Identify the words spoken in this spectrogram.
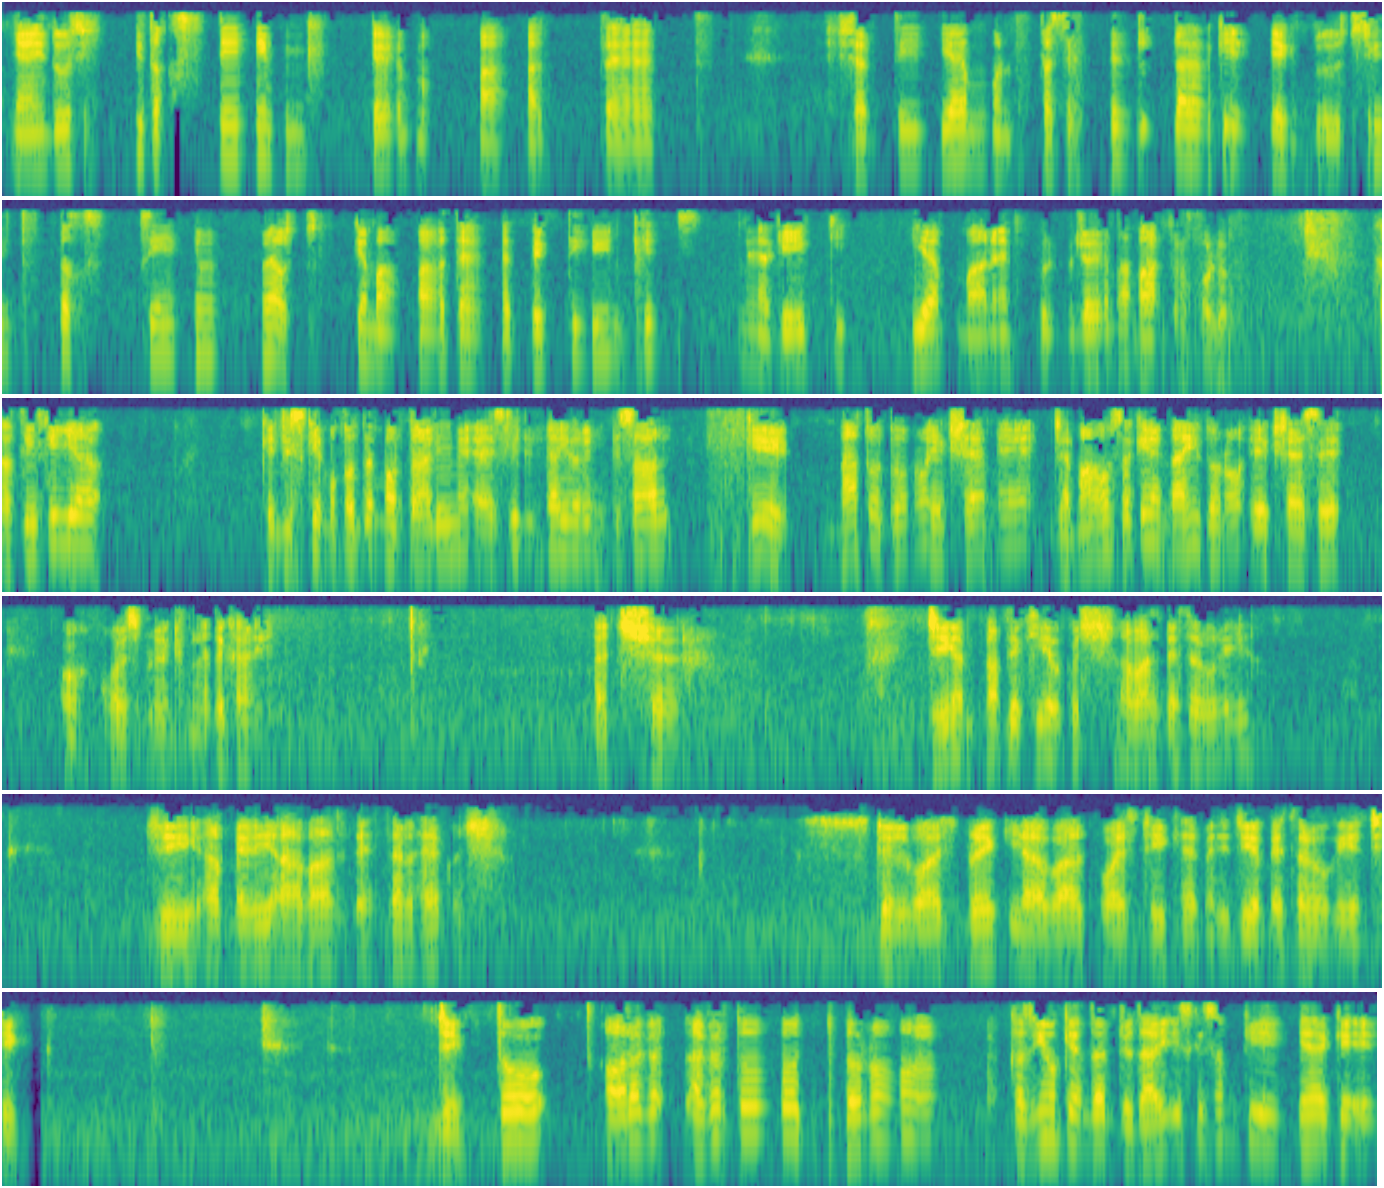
یعنی دوسری تقسیم کے تحت شرطیہ منفصلہ کی ایک دوسری تقسیم ہے، اس کے ماتحت تحت تین قسم حقیقی یا حقیقی یا کہ جس کے مقدم اور تعلیم میں ایسی لڑائی اور مثال کہ نہ تو دونوں ایک شے میں جمع ہو سکے، نہ ہی دونوں ایک شے سے۔ میں اچھا۔ جی اب آپ دیکھیے کچھ آواز بہتر ہو رہی ہے۔ جی اب میری آواز بہتر ہے کچھ۔ اسٹل وائس بریک یا وائس ٹھیک ہے؟ میری جی اب بہتر ہو گئی ہے، ٹھیک۔ جی تو اور اگر اگر تو دونوں قضیوں کے اندر جدائی اس قسم کی ہے کہ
